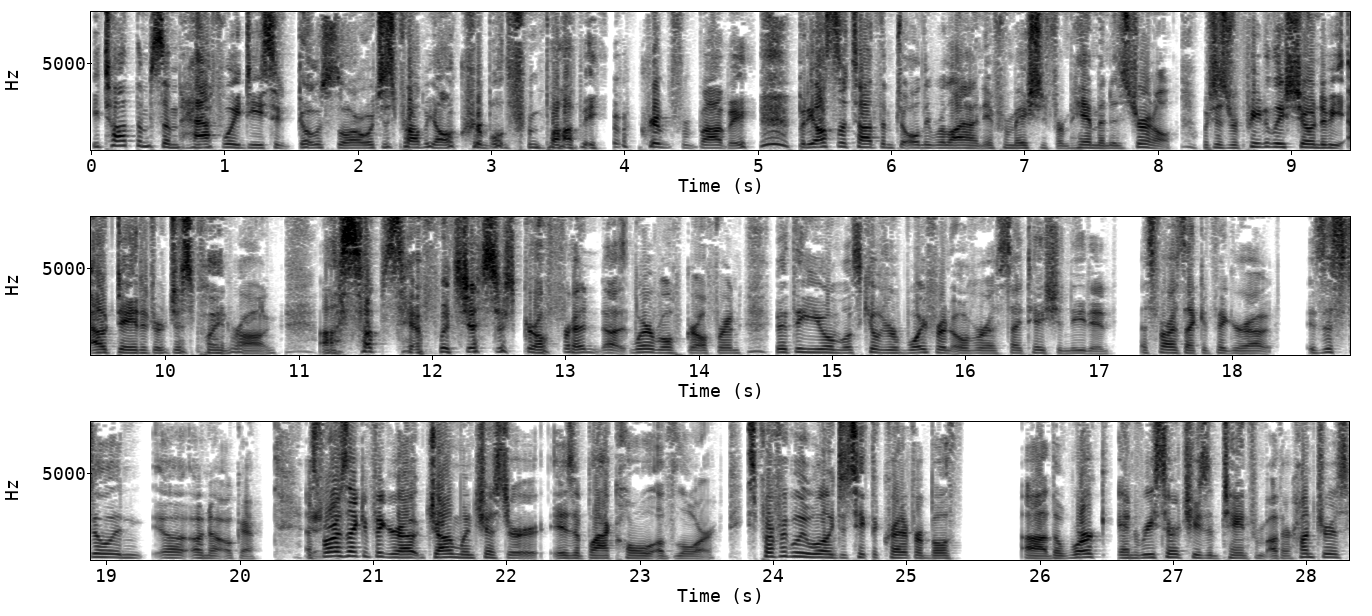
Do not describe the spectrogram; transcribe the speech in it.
He taught them some halfway decent ghost lore, which is probably all cribbled from Bobby, cribbed from Bobby. But he also taught them to only rely on information from him and his journal, which is repeatedly shown to be outdated or just plain wrong. Uh, Sup Sam Winchester's girlfriend, uh, werewolf girlfriend, good thing you almost killed your boyfriend over a citation needed, as far as I can figure out. Is this still in? Uh, oh no, okay. As far as I can figure out, John Winchester is a black hole of lore. He's perfectly willing to take the credit for both uh, the work and research he's obtained from other hunters,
